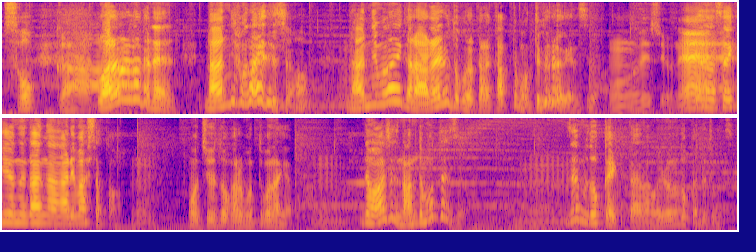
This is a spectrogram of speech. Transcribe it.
そっか。我々なんかね何にもないでしょ。何にもないからあらゆるところから買って持ってくるわけですよ、うんですよでね石油の値段が上がりましたと。うん。もう中東から持ってこなきゃと。うん。でも私たち何でも持ってるんですよ。うん。全部どっか行きたいのがいろんなどっか出てくるんですよ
